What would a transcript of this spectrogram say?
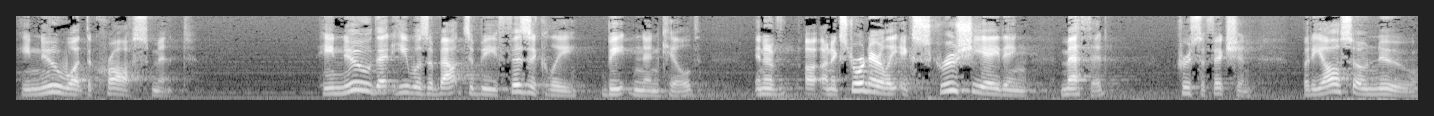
He knew what the cross meant. He knew that he was about to be physically beaten and killed in a, an extraordinarily excruciating method, crucifixion, but he also knew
